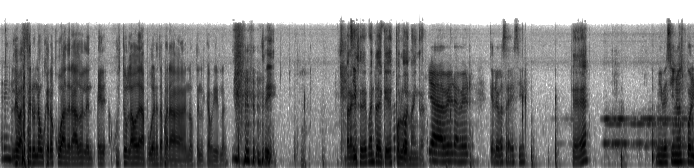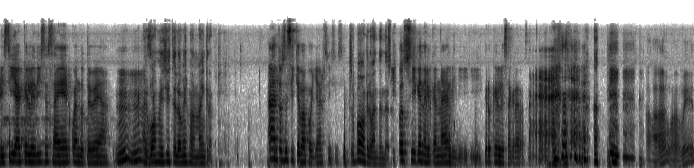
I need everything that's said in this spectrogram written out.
arena. Le va a hacer un agujero cuadrado en la en- justo a un lado de la puerta para no tener que abrirla. Sí. Para Sí. que se dé cuenta de que es por lo de Minecraft. Ya, a ver, a ver, ¿qué le vas a decir? ¿Qué? Mi vecino es policía, ¿qué le dices a él cuando te vea? Mm, mm, Que vos me hiciste lo mismo en Minecraft. Ah, entonces sí te va a apoyar, sí, sí, sí. Supongo que lo va a entender. Los hijos siguen el canal y, creo que les agradas. Ah, mames.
